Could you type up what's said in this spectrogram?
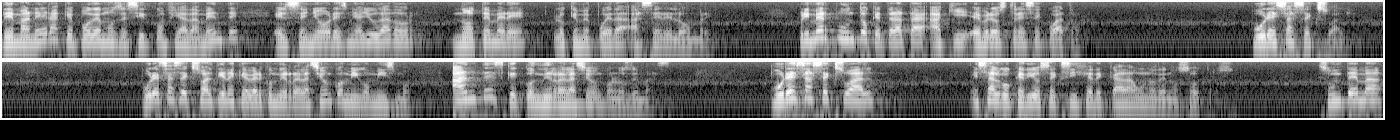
De manera que podemos decir confiadamente, el Señor es mi ayudador, no temeré lo que me pueda hacer el hombre. Primer punto que trata aquí Hebreos 13:4. Pureza sexual. Pureza sexual tiene que ver con mi relación conmigo mismo, antes que con mi relación con los demás. Pureza sexual es algo que Dios exige de cada uno de nosotros. Es un tema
